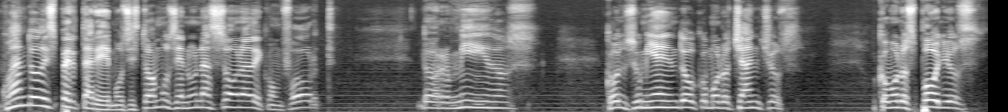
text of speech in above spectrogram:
¿Cuándo despertaremos? Estamos en una zona de confort, dormidos, consumiendo como los chanchos, como los pollos,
